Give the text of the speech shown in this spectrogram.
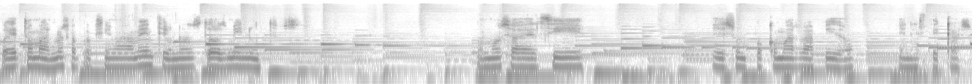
puede tomarnos aproximadamente unos dos minutos. Vamos a ver si es un poco más rápido en este caso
